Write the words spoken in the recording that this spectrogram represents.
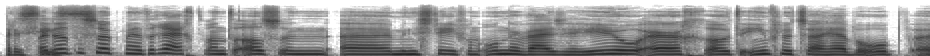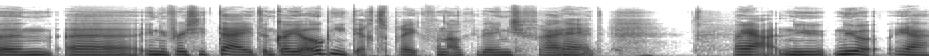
precies. Maar dat is ook met recht. Want als een uh, ministerie van Onderwijs heel erg grote invloed zou hebben op een uh, universiteit, dan kan je ook niet echt spreken van academische vrijheid. Nee. Maar ja, nu, nu ja.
